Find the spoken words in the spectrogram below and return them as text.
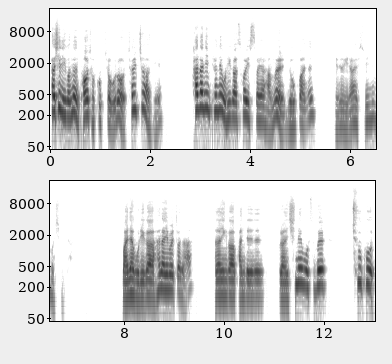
사실 이거는 더 적극적으로 철저하게 하나님 편에 우리가 서 있어야 함을 요구하는 계명이라 할 수 있는 것입니다. 만약 우리가 하나님을 떠나 하나님과 반대되는 그러한 신의 모습을 추구,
